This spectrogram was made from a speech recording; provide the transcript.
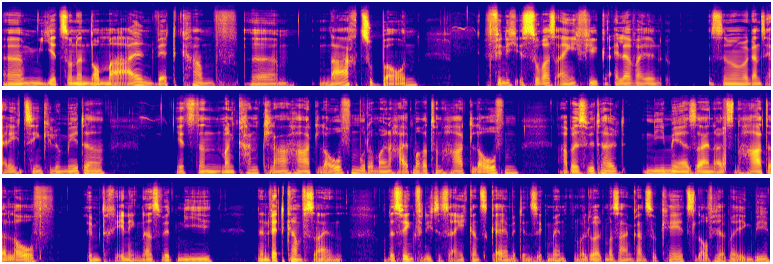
ähm, jetzt so einen normalen Wettkampf ähm, nachzubauen, finde ich, ist sowas eigentlich viel geiler, weil, sind wir mal ganz ehrlich, 10 Kilometer jetzt dann, man kann klar hart laufen oder mal einen Halbmarathon hart laufen, aber es wird halt nie mehr sein als ein harter Lauf im Training. Ne? Es wird nie ein Wettkampf sein. Und deswegen finde ich das eigentlich ganz geil mit den Segmenten, weil du halt mal sagen kannst, okay, jetzt laufe ich halt mal irgendwie.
